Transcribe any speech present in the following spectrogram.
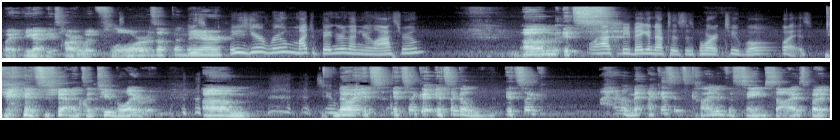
Wait, you got these hardwood floors up in there. Is, is your room much bigger than your last room? Um, it's Well, it has to be big enough to support two boys. it's yeah, it's a two boy room. Um, Two no, boys. it's it's like a it's like a it's like I don't know. I guess it's kind of the same size, but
